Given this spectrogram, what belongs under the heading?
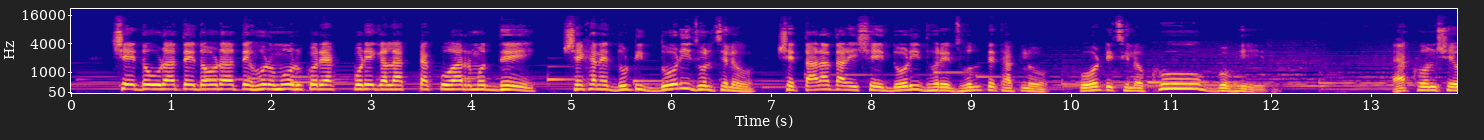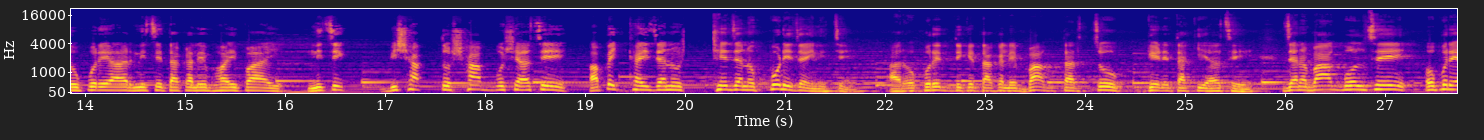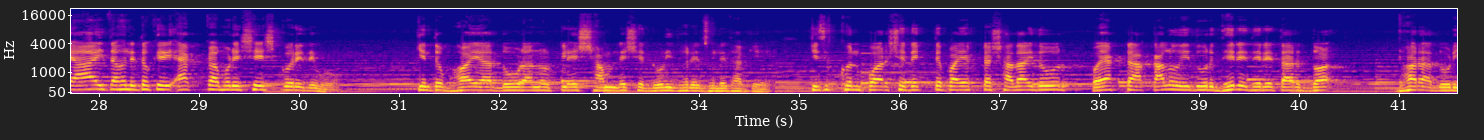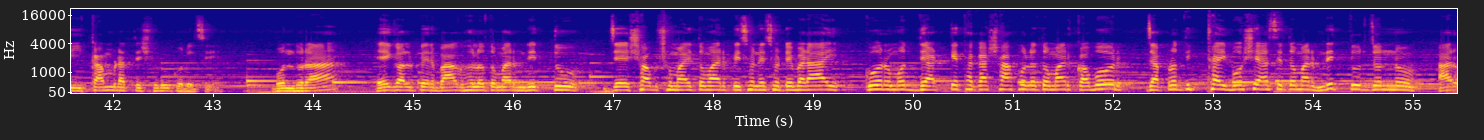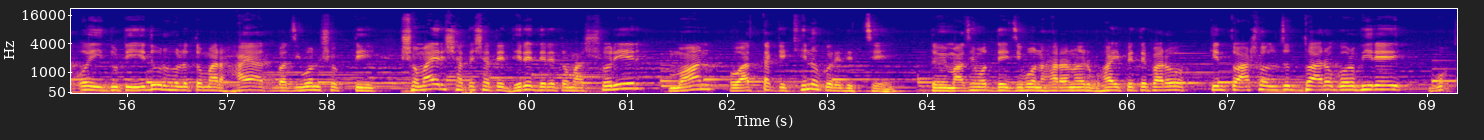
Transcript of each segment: সে দৌড়াতে দৌড়াতে হুড়মুড় করে এক পড়ে গেল একটা কুয়ার মধ্যে। সেখানে দুটি দড়ি ঝুলছিল। সে তাড়াতাড়ি সেই দড়ি ধরে ঝুলতে থাকল। কুয়োটি ছিল খুব গভীর। এখন সে উপরে আর নিচে তাকালে ভয় পায়। নিচে বিষাক্ত সাপ বসে আছে, অপেক্ষায় যেন সে যেন পড়ে যায় নিচে। আর ওপরের দিকে তাকালে বাঘ তার চোখ কেড়ে তাকিয়ে আছে। যেন বাঘ বলছে, ওপরে আয়, তাহলে তোকে এক কামড়ে শেষ করে দেব। কিন্তু ভয় আর দৌড়ানোর ক্লেশ সামলে সে দড়ি ধরে ঝুলে থাকে। কিছুক্ষণ পর সে দেখতে পায় একটা সাদা ইঁদুর ও একটা কালো ইঁদুর ধীরে ধীরে তার ধরা দড়ি কামড়াতে শুরু করেছে। বন্ধুরা, এই গল্পের বাঘ হলো তোমার মৃত্যু। যে সব সময় তোমার পিছনে ছুটে বেড়ায়, কোর মধ্যে আটকে থাকা সাপ হলো তোমার কবর, যা প্রতীক্ষায় বসে আছে তোমার মৃত্যুর জন্য। আর ওই দুটি ইঁদুর হলো তোমার হায়াত বা জীবন শক্তি সময়ের সাথে সাথে ধীরে ধীরে তোমার শরীর, মন ও আত্মাকে ক্ষীণ করে দিচ্ছে। তুমি মাঝে মধ্যে জীবন হারানোর ভয় পেতে পারো, কিন্তু আসল যুদ্ধ আরও গভীরে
